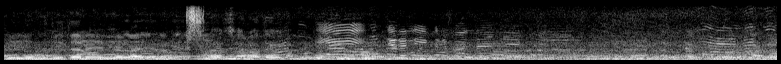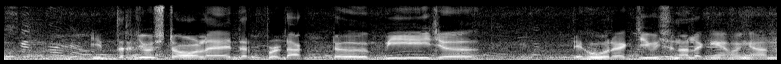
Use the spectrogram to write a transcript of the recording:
ਚੀਜ਼ ਹੁੰਦੀ ਤਾਂ ਰੇਲ ਨਾਲ ਆ ਜਾਣਾ ਇੱਧਰ ਜੋ ਸਟਾਲ ਹੈ, ਇੱਧਰ ਪ੍ਰੋਡਕਟ ਬੀਜ ਤੇ ਹੋਰ ਐਗਜੀਬਿਸ਼ਨਾਂ ਲੱਗੀਆਂ ਹੋਈਆਂ ਹਨ।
